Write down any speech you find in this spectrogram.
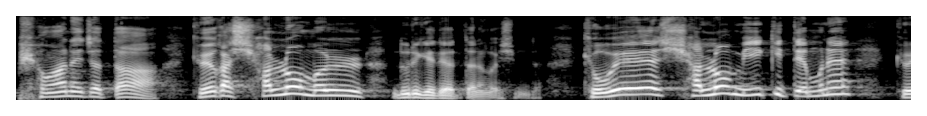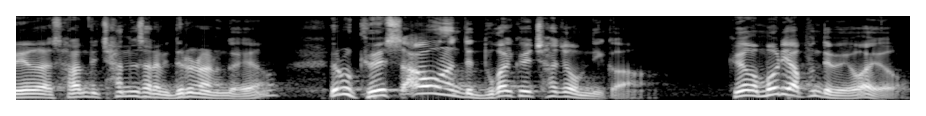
평안해졌다. 교회가 샬롬을 누리게 되었다는 것입니다. 교회에 샬롬이 있기 때문에 교회가 사람들이 찾는 사람이 늘어나는 거예요. 여러분 교회 싸우는데 누가 교회 찾아옵니까? 교회가 머리 아픈데 왜 와요?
